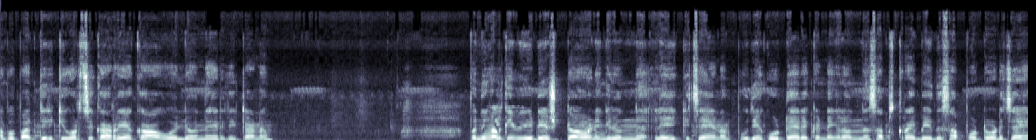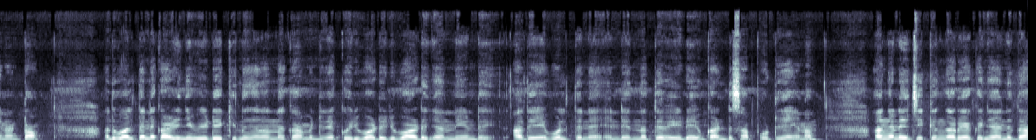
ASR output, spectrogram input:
അപ്പോൾ പത്തിരിക്ക് കുറച്ച് കറിയൊക്കെ ആവുമല്ലോ എന്ന് കരുതിയിട്ടാണ്. അപ്പോൾ നിങ്ങൾക്ക് ഈ വീഡിയോ ഇഷ്ടമാണെങ്കിൽ ഒന്ന് ലൈക്ക് ചെയ്യണം. പുതിയ കൂട്ടുകാരൊക്കെ ഉണ്ടെങ്കിൽ ഒന്ന് സബ്സ്ക്രൈബ് ചെയ്ത് സപ്പോർട്ടോടെ ചെയ്യണം കേട്ടോ. അതുപോലെ തന്നെ കഴിഞ്ഞ വീഡിയോയ്ക്ക് നിങ്ങൾ തന്ന കമന്റിനൊക്കെ ഒരുപാട് ഒരുപാട് നന്ദിയുണ്ട്. അതേപോലെ തന്നെ എന്റെ ഇന്നത്തെ വീഡിയോയും കണ്ട് സപ്പോർട്ട് ചെയ്യണം. അങ്ങനെ ചിക്കൻ കറിയൊക്കെ ഞാനിതാ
